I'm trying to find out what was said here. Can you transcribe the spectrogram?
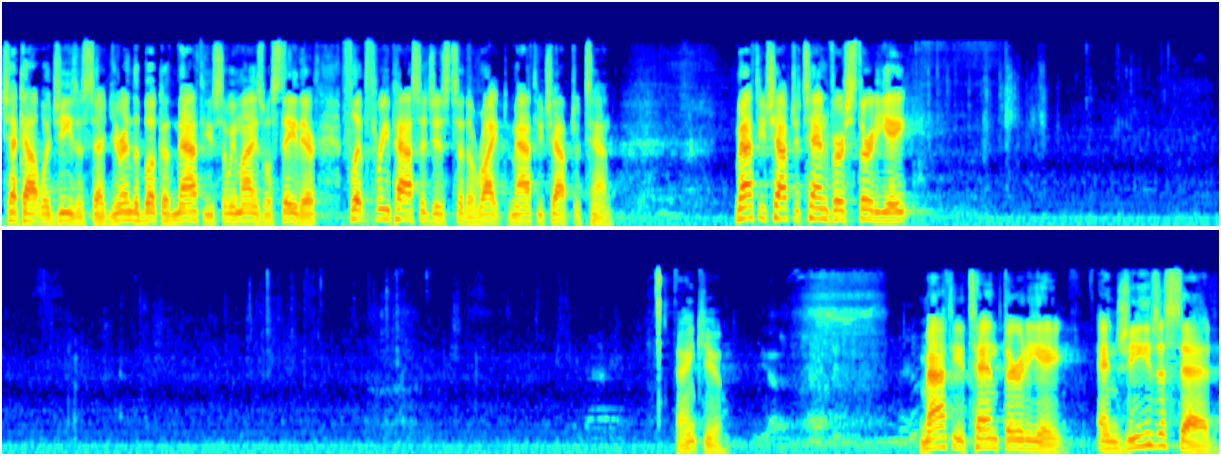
Check out what Jesus said. You're in the book of Matthew, so we might as well stay there. Flip three passages to the right, Matthew chapter 10. Matthew chapter 10, verse 38. Thank you. Matthew 10 38. And Jesus said,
